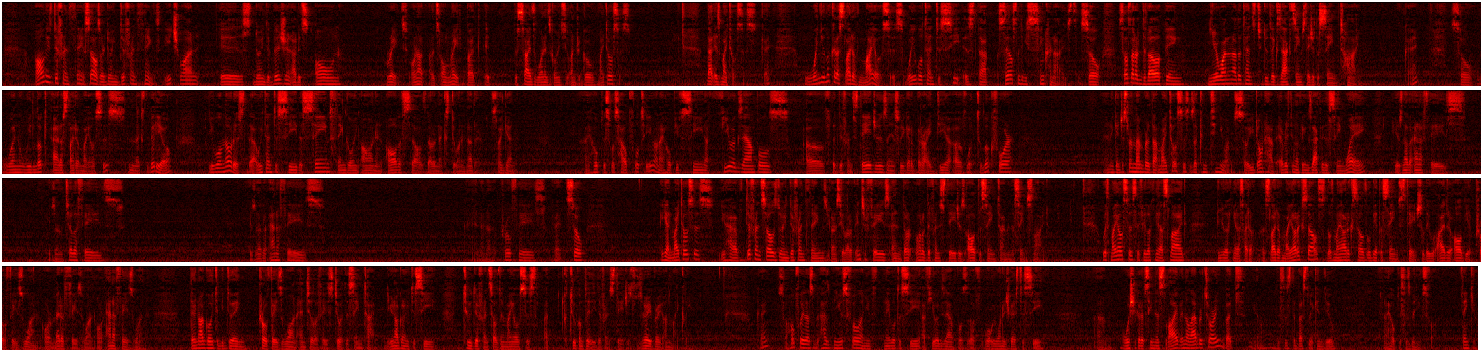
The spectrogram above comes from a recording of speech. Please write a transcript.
All these different things, cells are doing different things. Each one is doing division at its own rate, or not its own rate, but it decides when it's going to undergo mitosis. That is mitosis. Okay. When you look at a slide of meiosis, what you will tend to see is that cells tend to be synchronized. So cells that are developing near one another tend to do the exact same stage at the same time. Okay. So when we look at a slide of meiosis in the next video, you will notice that we tend to see the same thing going on in all the cells that are next to one another. So again, I hope this was helpful to you and I hope you've seen a few examples of the different stages and so you get a better idea of what to look for. And again, just remember that mitosis is a continuum, so you don't have everything looking exactly the same way. Here's another anaphase. Here's another telophase. Here's another anaphase. And another prophase. Okay, so again, mitosis, you have different cells doing different things. You're going to see a lot of interphase and a lot of different stages all at the same time in the same slide. With meiosis, if you're looking at a slide and you're looking at a slide, of, a slide of meiotic cells, those meiotic cells will be at the same stage. So they will either all be at prophase 1 or metaphase 1 or anaphase 1. They're not going to be doing prophase 1 and telophase 2 at the same time. You're not going to see two different cells doing meiosis at two completely different stages. It's very, very unlikely. Okay, so hopefully that has been useful and you've been able to see a few examples of what we wanted you guys to see. Um, wish you could have seen this live in the laboratory, but you know this is the best we can do, and I hope this has been useful. Thank you.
